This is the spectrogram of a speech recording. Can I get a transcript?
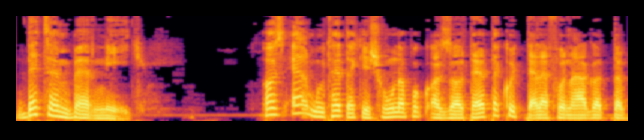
December 4 az elmúlt hetek és hónapok azzal teltek, hogy telefonálgattam,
